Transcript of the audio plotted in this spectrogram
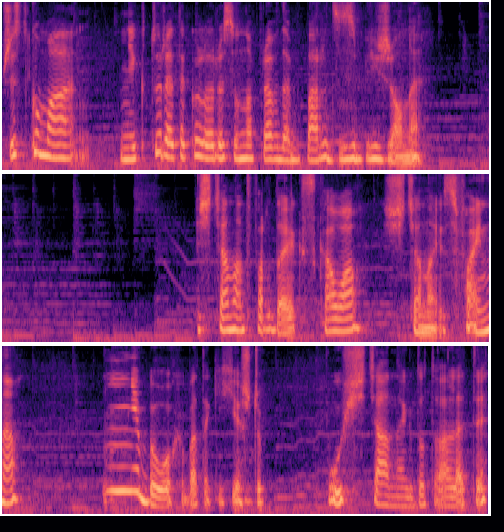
Wszystko ma, niektóre te kolory są naprawdę bardzo zbliżone. Ściana twarda jak skała, ściana jest fajna. Nie było chyba takich jeszcze półścianek do toalety.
